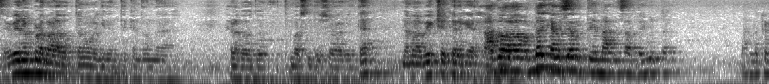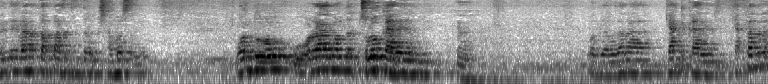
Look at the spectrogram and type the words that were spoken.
ಸೇವೆನೂ ಕೂಡ ಬಹಳ ಉತ್ತಮವಾಗಿದೆ ಅಂತಕ್ಕಂಥದ್ದನ್ನ ಹೇಳಬಹುದು. ತುಂಬಾ ಸಂತೋಷವಾಗುತ್ತೆ. ನಮ್ಮ ವೀಕ್ಷಕರಿಗೆ ಅದು ಒಂದೇ ಕೆಲಸ ಇರುತ್ತೆ ನಾನು ಸರ್ ದಯವಿಟ್ಟು ನನ್ನ ಕಡೆಯಿಂದ ಏನಾರ ತಪ್ಪಾದ್ರೆ ಕ್ಷಮಿಸ್ರಿ. ಒಂದು ಊರಾಗ ಒಂದು ಚಲೋ ಕಾರ್ಯ ಇರಲಿ. ಒಂದು ಯಾವ್ದಾರ ಕೆಟ್ಟ ಕಾರ್ಯ ಇರಲಿ. ಕೆಟ್ಟ ಅಂದ್ರೆ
